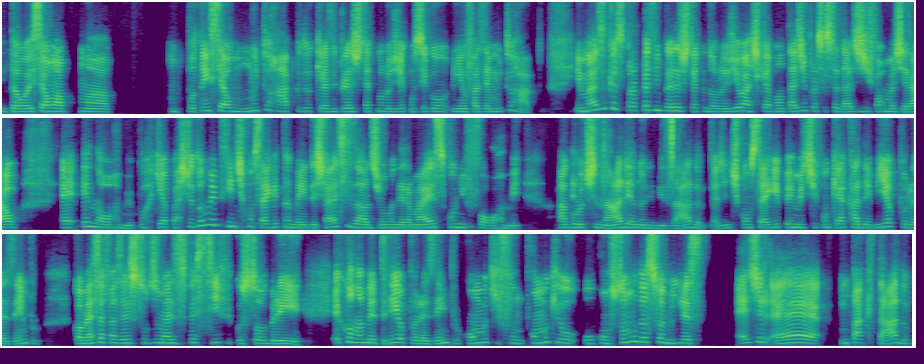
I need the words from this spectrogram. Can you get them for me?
Então, esse é uma, uma um potencial muito rápido que as empresas de tecnologia conseguiriam fazer muito rápido. E mais do que as próprias empresas de tecnologia, eu acho que a vantagem para a sociedade de forma geral é enorme, porque a partir do momento que a gente consegue também deixar esses dados de uma maneira mais uniforme, aglutinada e anonimizada, a gente consegue permitir com que a academia, por exemplo, comece a fazer estudos mais específicos sobre econometria, por exemplo, como que, como que o, o consumo das famílias é, é impactado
